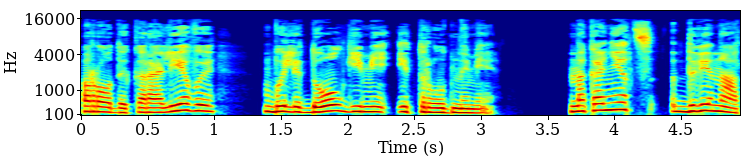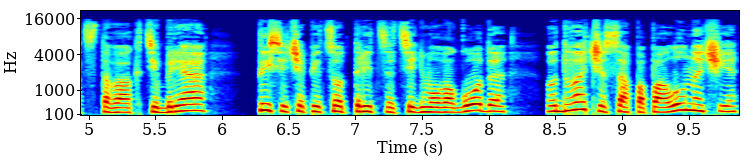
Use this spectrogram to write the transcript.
Роды королевы были долгими и трудными. Наконец, 12 октября 1537 года в два часа по полуночи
